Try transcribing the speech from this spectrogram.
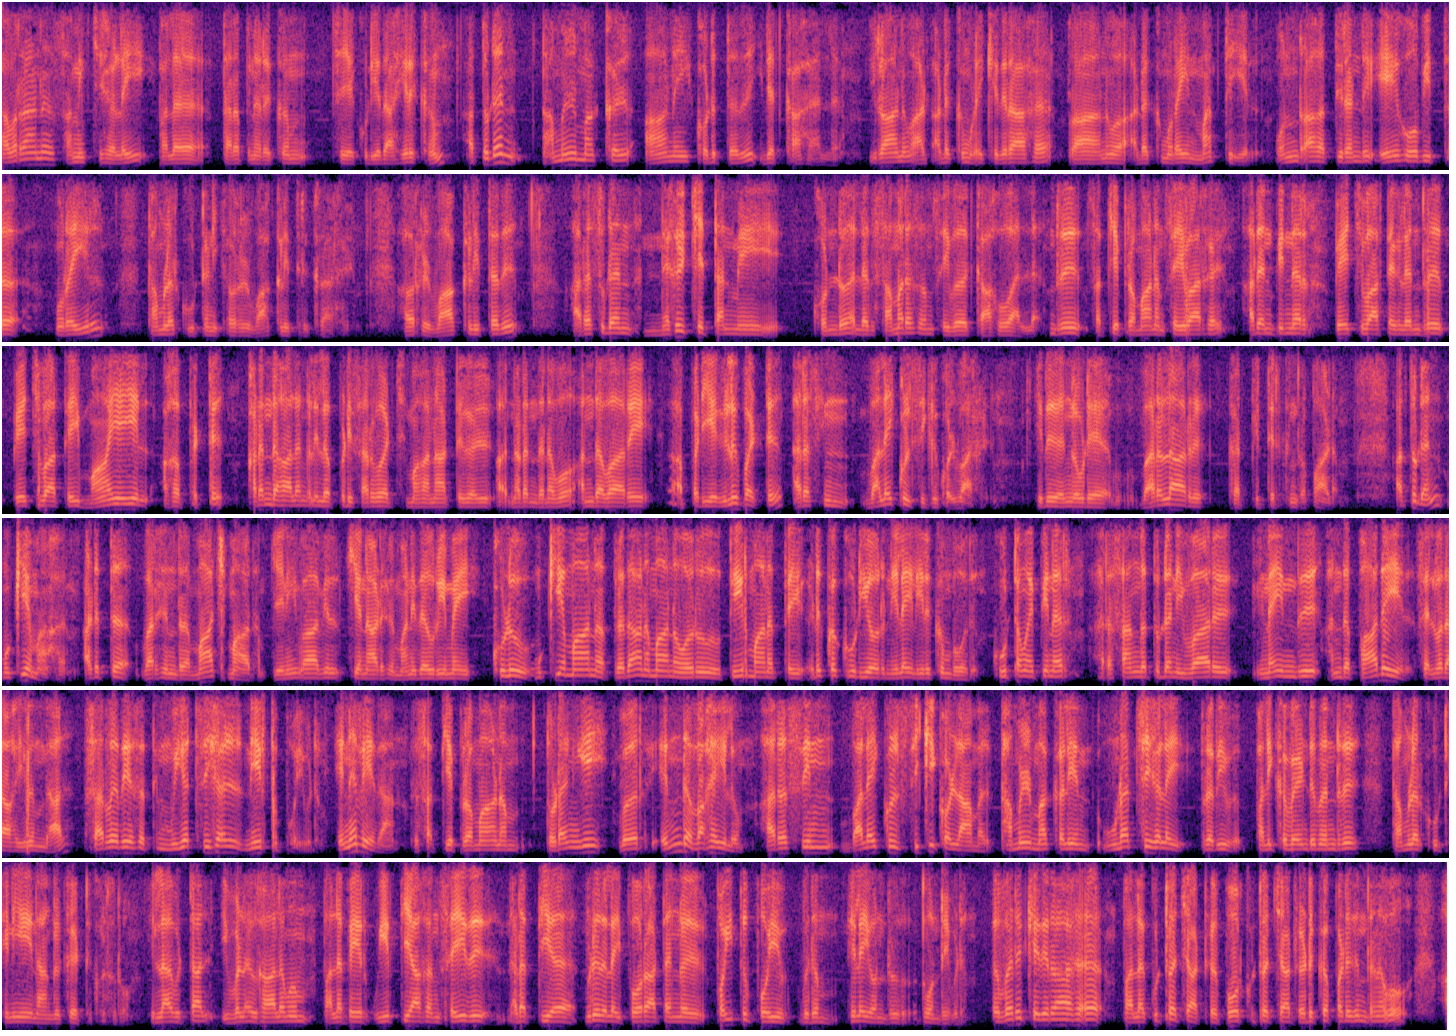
தவறான சமீட்சைகளை பல தரப்பினருக்கும் செய்யக்கூடியதாக இருக்கும். அத்துடன் தமிழ் மக்கள் ஆணை கொடுத்தது இதற்காக அல்ல. இராணுவ அடக்குமுறைக்கு எதிராக இராணுவ அடக்குமுறையின் மத்தியில் ஒன்றாக திரண்டு ஏகோபித்த முறையில் தமிழர் கூட்டணிக்கு அவர்கள் வாக்களித்திருக்கிறார்கள். அவர்கள் வாக்களித்தது அரசுடன் நெகிழ்ச்சித்தன்மையை கொண்டோ அல்லது சமரசம் செய்வதற்காகவோ அல்ல. என்று சத்திய பிரமாணம் செய்வார்கள். அதன் பின்னர் பேச்சுவார்த்தைகள் என்று பேச்சுவார்த்தை மாயையில் அகப்பட்டு கடந்த காலங்களில் எப்படி சர்வகட்சி மகாநாட்டுகள் நடந்தனவோ அந்தவாறே அப்படியே இழுபட்டு அரசின் வலைக்குள் சிக்கிக் கொள்வார்கள். இது எங்களுடைய வரலாறு கற்பித்திருக்கின்ற பாடம். அத்துடன் முக்கியமாக அடுத்த வருகின்ற மார்ச் மாதம் ஜெனீவாவில் முக்கிய நாடுகள் மனித உரிமை குழு முக்கியமான பிரதானமான ஒரு தீர்மானத்தை எடுக்கக்கூடிய ஒரு நிலையில் இருக்கும்போது கூட்டமைப்பினர் அரசாங்கத்துடன் இவ்வாறு இணைந்து அந்த பாதையில் செல்வதாக இருந்தால் சர்வதேசத்தின் முயற்சிகள் நீர்த்து போய்விடும். எனவேதான் இந்த சத்திய பிரமாணம் தொடங்கி வேறு எந்த வகையிலும் அரசின் வலைக்குள் சிக்கிக் கொள்ளாமல் தமிழ் மக்களின் உணர்ச்சிகளை பிரதிபலிக்க வேண்டும் என்று தமிழர் கூட்டணியை நாங்கள் கேட்டுக்கொள்கிறோம். இல்லாவிட்டால் இவ்வளவு காலமும் பல பேர் உயிர் தியாகம் செய்து நடத்திய விடுதலை போராட்டங்கள் பொய்த்து போய்விடும் நிலை ஒன்று தோன்றிவிடும். எவருக்கு எதிராக பல குற்றச்சாட்டுகள் போர் குற்றச்சாட்டு எடுக்கப்படுகின்றனவோ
